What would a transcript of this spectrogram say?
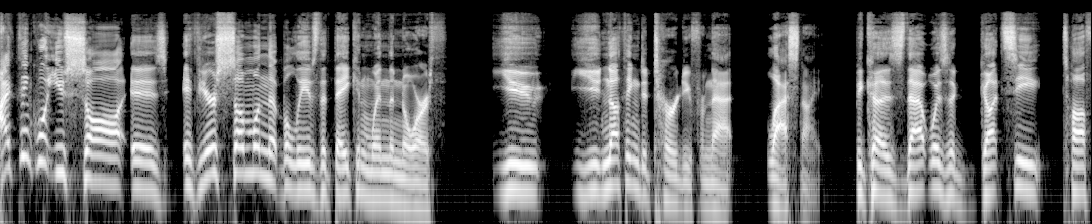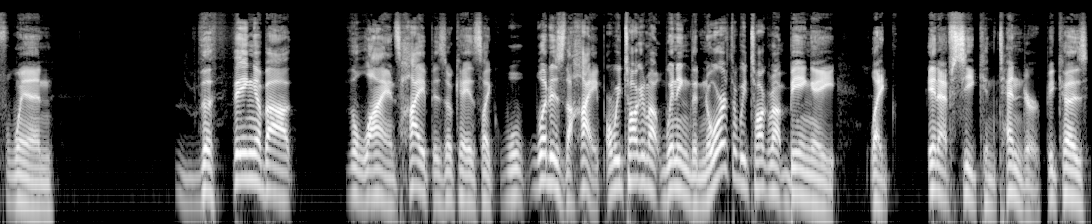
I think what you saw is if you're someone that believes that they can win the North, you you nothing deterred you from that last night because that was a gutsy, tough win. The thing about the Lions hype is okay, it's like, well, what is the hype? Are we talking about winning the North? Or are we talking about being a like NFC contender? Because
